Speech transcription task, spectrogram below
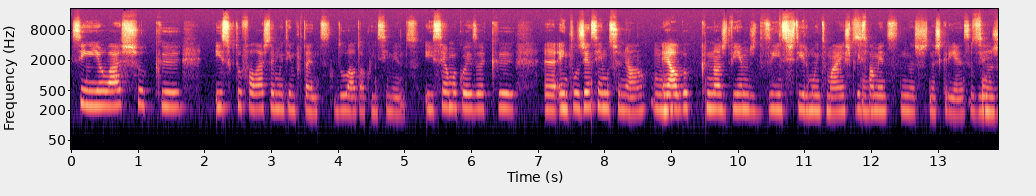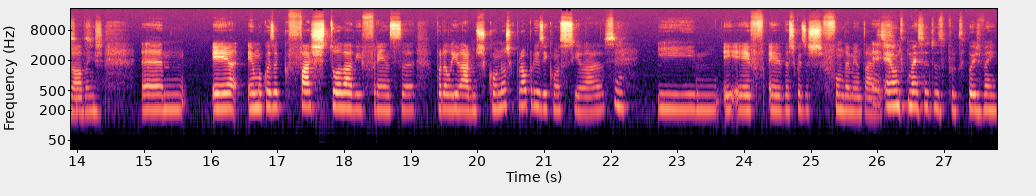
Sim, eu acho que isso que tu falaste é muito importante do autoconhecimento. Isso é uma coisa que eh, a inteligência emocional é uhum. é algo que nós devíamos de insistir muito mais, principalmente nas, nas crianças sim, e nos jovens. Sim, sim. Um, é, é uma coisa que faz toda a diferença para lidarmos connosco próprios e com a sociedade. Sim. E é, é, é das coisas fundamentais. É, é onde começa tudo, porque depois vem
